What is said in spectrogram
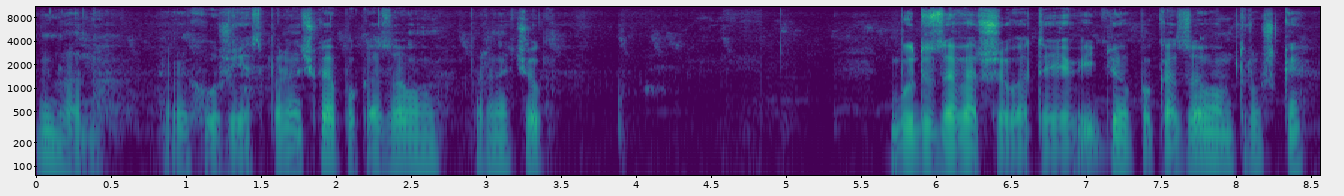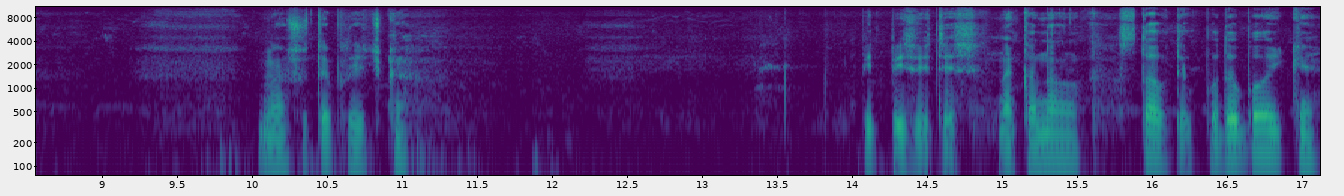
Ну ладно, виходжу я з парничка, показав вам парничок. Буду завершувати я відео, показав вам трошки нашу тепличку. Підписуйтесь на канал, ставте вподобайки.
